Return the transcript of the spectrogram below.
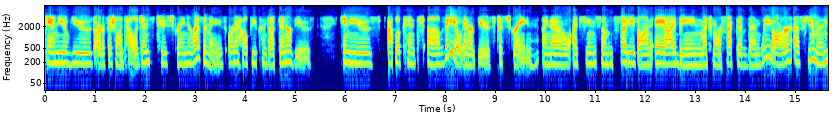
Can you use artificial intelligence to screen your resumes or to help you conduct interviews? Can you use applicant uh, video interviews to screen? I know I've seen some studies on AI being much more effective than we are as humans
